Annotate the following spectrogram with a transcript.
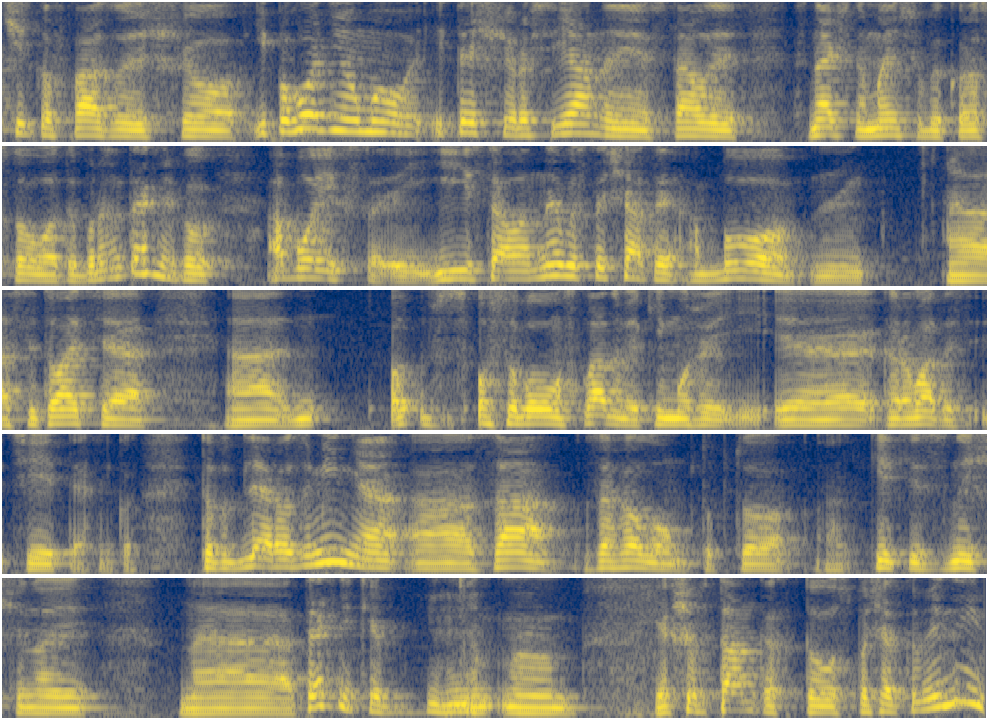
чітко вказує, що і погодні умови, і те, що росіяни стали значно менше використовувати бронетехніку, або їх її стало не вистачати, або ситуація. е, з особовим складом, який може керуватися керувати цією технікою. Тобто для розуміння е, за загалом, тобто е, кількість знищеної е, техніки, м, якщо в танках, то з початку війни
